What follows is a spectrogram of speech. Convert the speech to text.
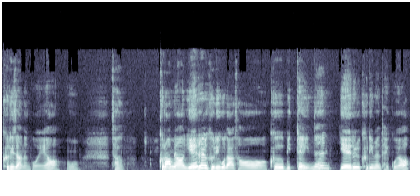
그리자는 거예요. 어. 자, 그러면 얘를 그리고 나서 그 밑에 있는 얘를 그리면 되고요.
